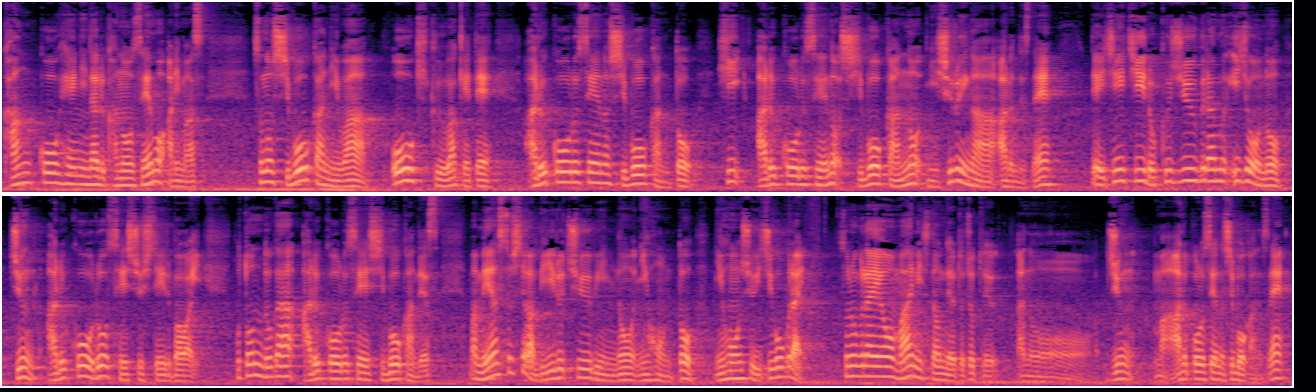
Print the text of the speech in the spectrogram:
肝硬変になる可能性もあります。その脂肪肝には大きく分けてアルコール性の脂肪肝と非アルコール性の脂肪肝の2種類があるんですね。で、1日 60g 以上の純アルコールを摂取している場合、ほとんどがアルコール性脂肪肝です。まあ、目安としてはビール中瓶の2本と日本酒1合ぐらい。そのぐらいを毎日飲んでるとちょっと、あのー、純、まあ、アルコール性の脂肪肝ですね。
